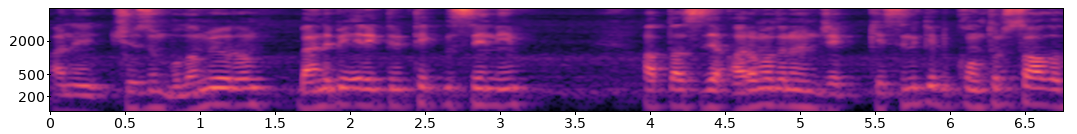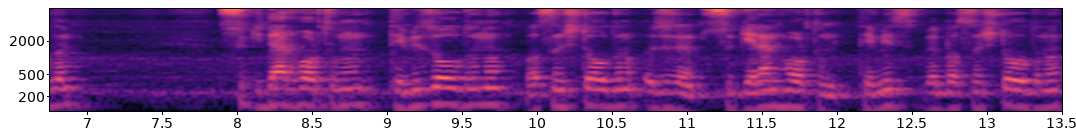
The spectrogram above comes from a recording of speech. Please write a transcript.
Hani çözüm bulamıyorum. Ben de bir elektrik teknisyeniyim. Hatta size aramadan önce kesinlikle bir kontrol sağladım. Su gider hortumunun temiz olduğunu, basınçlı olduğunu, özür dilerim. Su gelen hortumun temiz ve basınçlı olduğunu,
